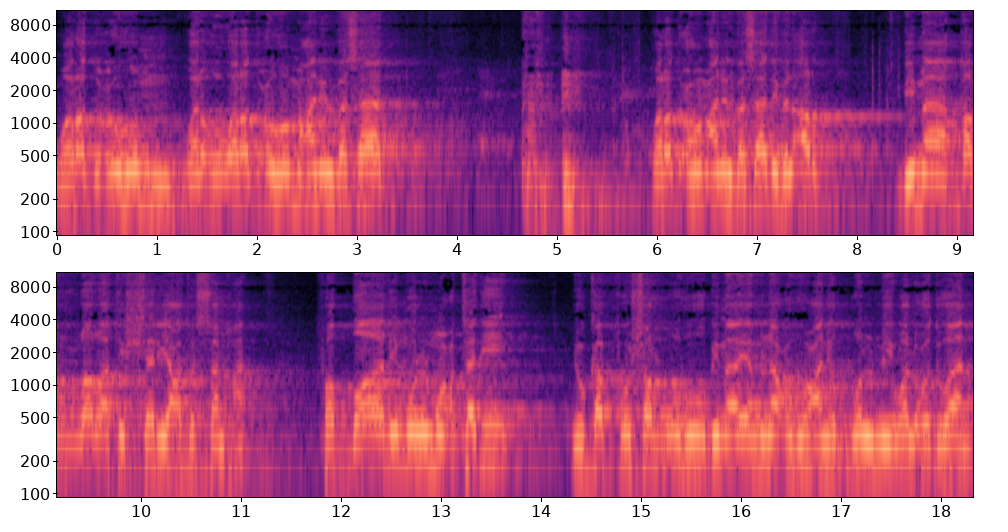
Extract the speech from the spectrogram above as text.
وردعهم وردعهم عن الفساد وردعهم عن الفساد في الأرض بما قررت الشريعة السمحة. فالظالم المعتدي يكف شره بما يمنعه عن الظلم والعدوان.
